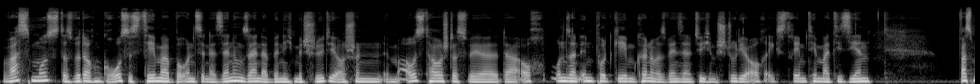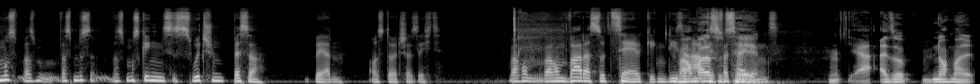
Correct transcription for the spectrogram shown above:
Was muss, das wird auch ein großes Thema bei uns in der Sendung sein, da bin ich mit Schlüti auch schon im Austausch, dass wir da auch unseren Input geben können, aber das werden sie natürlich im Studio auch extrem thematisieren. Was muss, was, was, müssen, was muss gegen dieses Switchen besser werden aus deutscher Sicht? Warum, warum war das so zäh gegen diese warum Art des so Verteidigens? Hm, ja, also nochmal,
